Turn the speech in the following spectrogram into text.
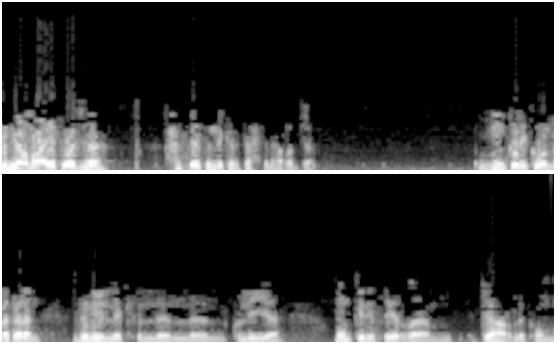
من يوم رأيت وجهه حسيت أنك ارتحت لها الرجال. ممكن يكون مثلا زميل لك في ال- ال- الكلية ممكن يصير جار لكم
